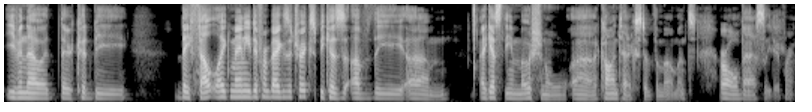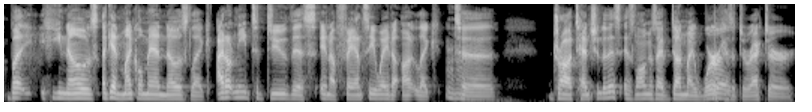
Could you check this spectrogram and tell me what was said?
even though it, there could be. They felt like many different bags of tricks because of the um, I guess the emotional uh, context of the moments are all vastly different. but he knows again michael mann knows like i don't need to do this in a fancy way to uh, like Mhm. to draw attention to this as long as i've done my work Right. as a director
